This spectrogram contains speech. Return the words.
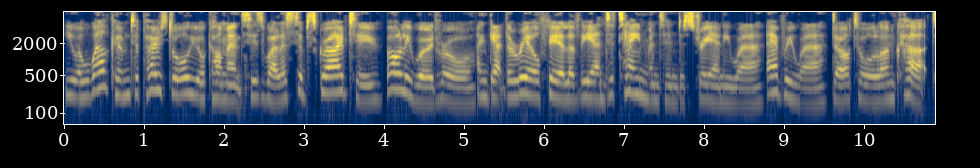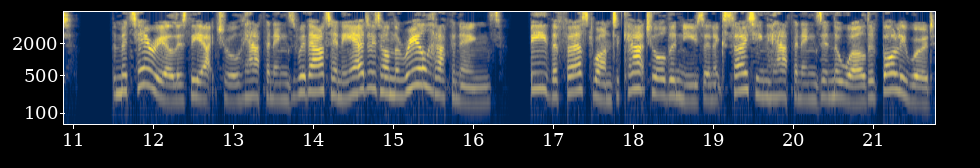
You are welcome to post all your comments as well as subscribe to Bollywood Raw and get the real feel of the entertainment industry anywhere, everywhere. All uncut. The material is the actual happenings without any edit on the real happenings. Be the first one to catch all the news and exciting happenings in the world of Bollywood.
